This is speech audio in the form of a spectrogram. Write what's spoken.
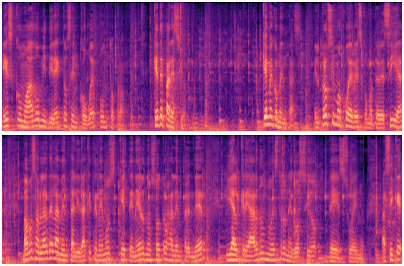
es como hago mis directos en coweb.pro. ¿Qué te pareció? ¿Qué me comentas? El próximo jueves, como te decía, vamos a hablar de la mentalidad que tenemos que tener nosotros al emprender y al crearnos nuestro negocio de sueño. Así que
